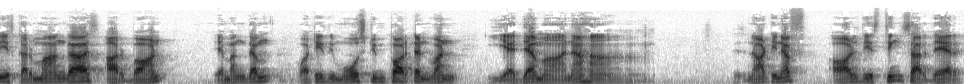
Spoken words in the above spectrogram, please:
these karmangas are born among them what is the most important one yajamanaha it is not enough all these things are there.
